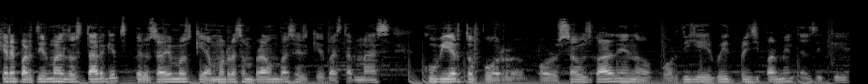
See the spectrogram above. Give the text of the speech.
repartir más los targets, pero sabemos que Amon Razan Brown va a ser el que va a estar más cubierto por, por South Garden o por DJ Reed principalmente. Así que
